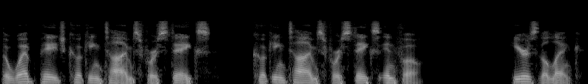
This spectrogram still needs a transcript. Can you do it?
The web page Cooking Times for Steaks, Cooking Times for Steaks info. Here's the link.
